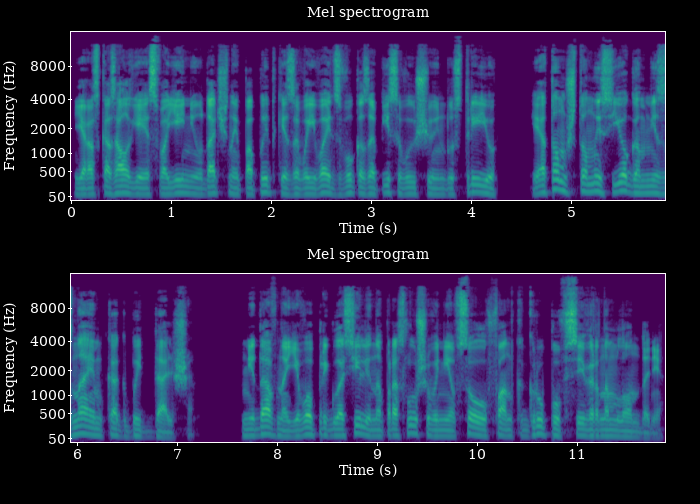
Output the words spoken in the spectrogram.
Я рассказал ей о своей неудачной попытке завоевать звукозаписывающую индустрию и о том, что мы с Йогом не знаем, как быть дальше. Недавно его пригласили на прослушивание в соул-фанк-группу в Северном Лондоне.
